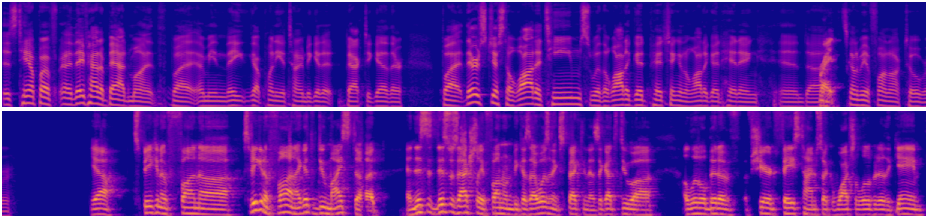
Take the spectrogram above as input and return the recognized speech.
Is Tampa? Uh, they've had a bad month, but I mean, they got plenty of time to get it back together. But there's just a lot of teams with a lot of good pitching and a lot of good hitting, and uh, right. it's going to be a fun October. Yeah. Speaking of fun, uh, speaking of fun, I get to do my stud, and this is this was actually a fun one because I wasn't expecting this. I got to do a a little bit of, of shared FaceTime so I could watch a little bit of the game.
